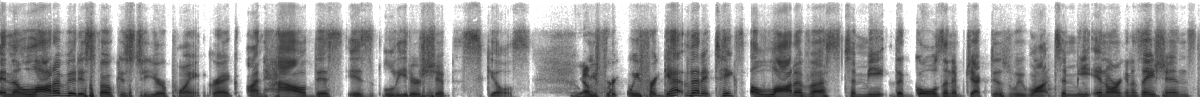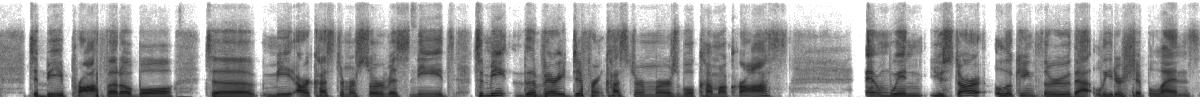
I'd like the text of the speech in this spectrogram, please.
And a lot of it is focused to your point, Greg, on how this is leadership skills. Yep. We for, we forget that it takes a lot of us to meet the goals and objectives we want to meet in organizations, to be profitable, to meet our customer service needs, to meet the very different customers we'll come across. And when you start looking through that leadership lens,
